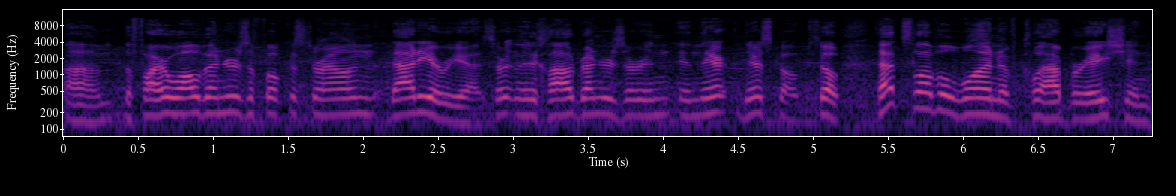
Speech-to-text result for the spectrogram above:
Um, the firewall vendors are focused around that area. Certainly the cloud vendors are in, in their, their scope. So that's level one of collaboration,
